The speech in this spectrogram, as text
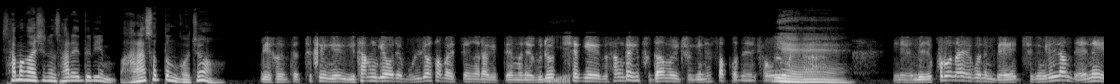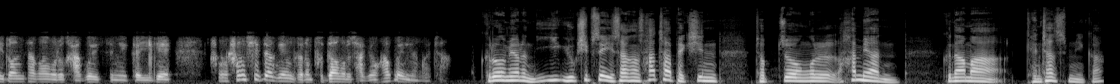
사망하시는 사례들이 많았었던 거죠. 네, 그러니까 특히 2, 3개월에 몰려서 발생을 하기 때문에 의료 예. 체계에도 상당히 부담을 주긴 했었거든요. 겨울마다. 예. 예, 근데 이제 코로나19는 매, 지금 1년 내내 이런 상황으로 가고 있으니까 이게 항, 항시적인 그런 부담으로 작용하고 있는 거죠. 그러면은 이 60세 이상은 4차 백신 접종을 하면 그나마 괜찮습니까?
